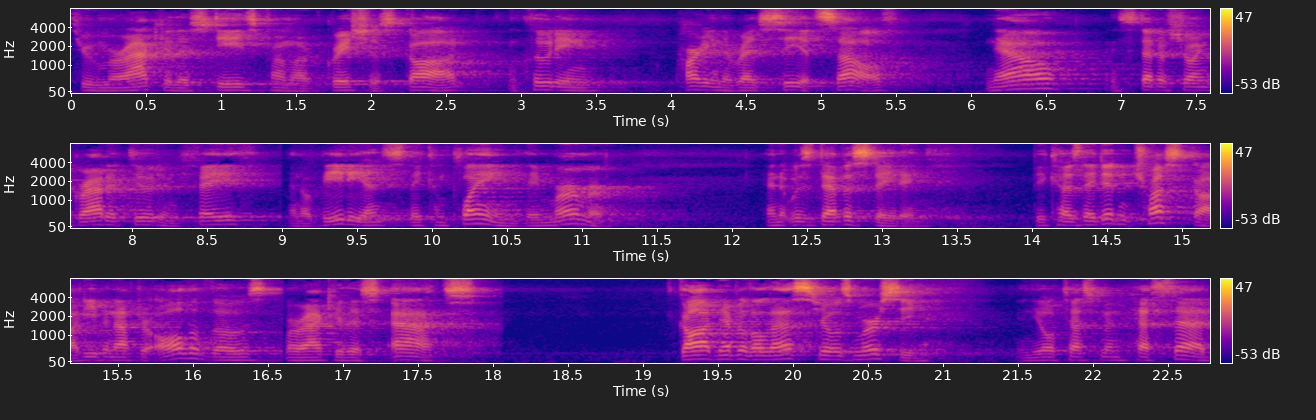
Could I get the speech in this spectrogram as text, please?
through miraculous deeds from our gracious God, including parting the Red Sea itself, now, instead of showing gratitude and faith and obedience, they complain, they murmur. And it was devastating because they didn't trust God even after all of those miraculous acts. God, nevertheless, shows mercy. In the Old Testament, Hesed,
